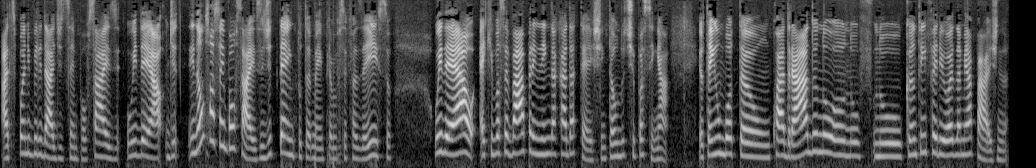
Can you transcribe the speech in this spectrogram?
a disponibilidade de sample size, o ideal, de, e não só sample size, de tempo também para você fazer isso, o ideal é que você vá aprendendo a cada teste. Então, do tipo assim, ah, eu tenho um botão quadrado no, no, no canto inferior da minha página.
